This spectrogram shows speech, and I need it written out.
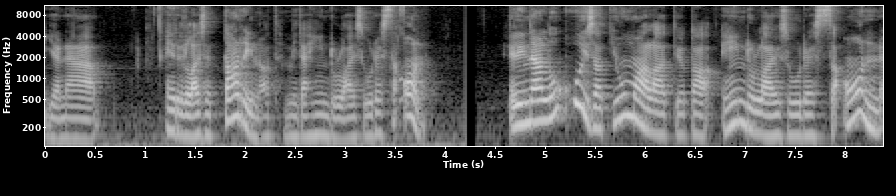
ja nämä erilaiset tarinat, mitä hindulaisuudessa on. Eli nämä lukuisat jumalat, joita hindulaisuudessa on,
